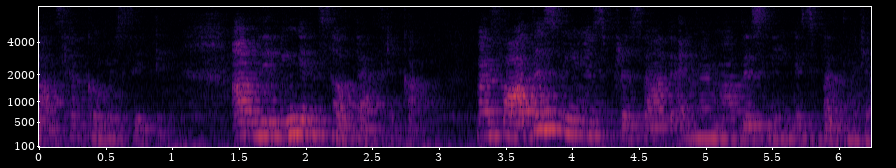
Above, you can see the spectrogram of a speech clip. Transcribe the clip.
Vilasa City. I'm living in South Africa. My father's name is Prasad and my mother's name is Padmaja.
